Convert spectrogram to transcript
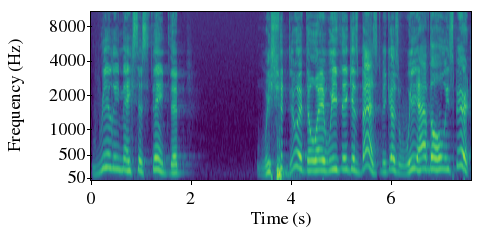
really makes us think that we should do it the way we think is best because we have the Holy Spirit.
